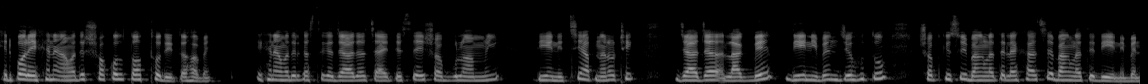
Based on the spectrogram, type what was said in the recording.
এরপর এখানে আমাদের সকল তথ্য দিতে হবে। এখানে আমাদের কাছ থেকে যা যা চাইতেছে এই সবগুলো আমি দিয়ে নিচ্ছি। আপনারাও ঠিক যা যা লাগবে দিয়ে নেবেন। যেহেতু সব কিছুই বাংলাতে লেখা আছে, বাংলাতে দিয়ে নেবেন।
